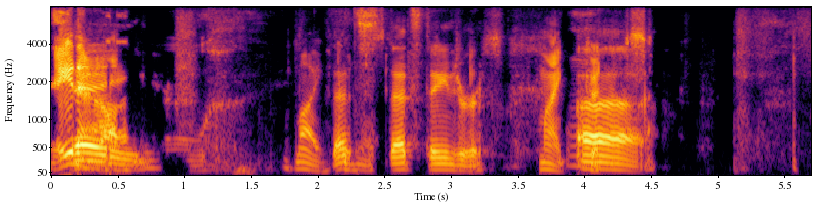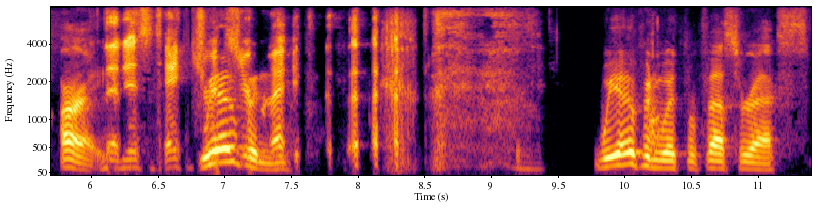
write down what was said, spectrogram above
hey now. hey, my that's goodness. that's dangerous. My Uh, all right. That is dangerous. You're opened- right. We open with Professor X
